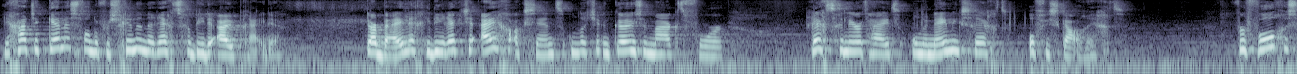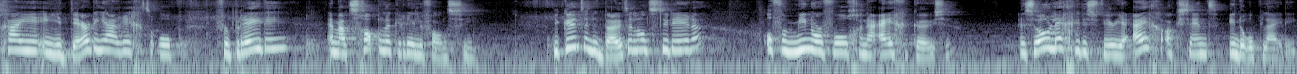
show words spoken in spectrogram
Je gaat je kennis van de verschillende rechtsgebieden uitbreiden. Daarbij leg je direct je eigen accent omdat je een keuze maakt voor rechtsgeleerdheid, ondernemingsrecht of fiscaal recht. Vervolgens ga je in je derde jaar richten op verbreding en maatschappelijke relevantie. Je kunt in het buitenland studeren of een minor volgen naar eigen keuze. En zo leg je dus weer je eigen accent in de opleiding.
